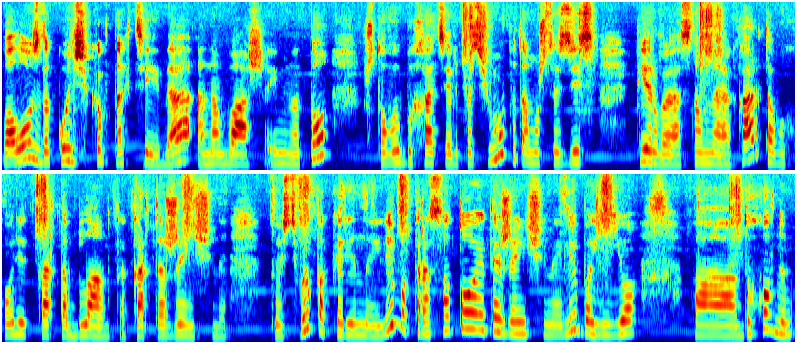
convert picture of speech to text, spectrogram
волос до кончиков ногтей, да, она ваша, именно то, что вы бы хотели. Почему? Потому что здесь первая основная карта выходит карта бланка, карта женщины. То есть вы покорены либо красотой этой женщины, либо ее а, духовным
